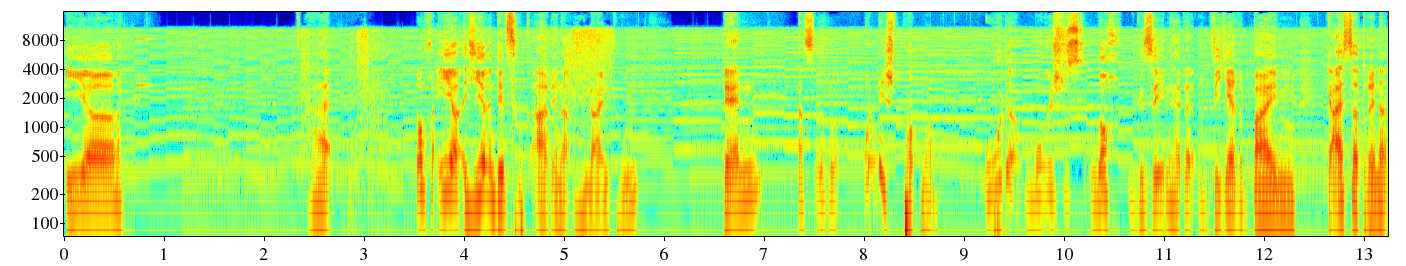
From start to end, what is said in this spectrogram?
eher... Äh, doch eher hier in die Flugarena hineintun. Denn das ist ein Unlicht-Pokémon. Oder wo ich es noch gesehen hätte, wäre beim Geistertrainer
